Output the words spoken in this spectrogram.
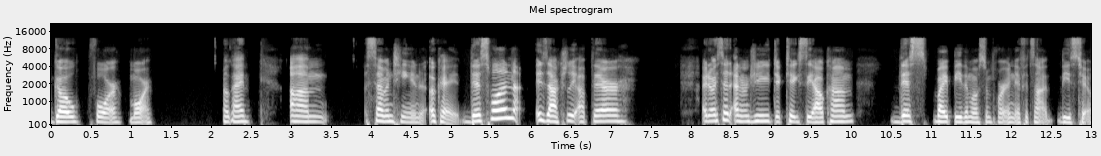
go for more. Okay. Um 17. Okay, this one is actually up there. I know I said energy dictates the outcome. This might be the most important if it's not these two.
